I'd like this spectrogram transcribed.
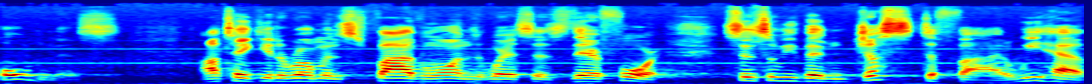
wholeness. I'll take you to Romans 5 1, where it says, Therefore, since we've been justified, we have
